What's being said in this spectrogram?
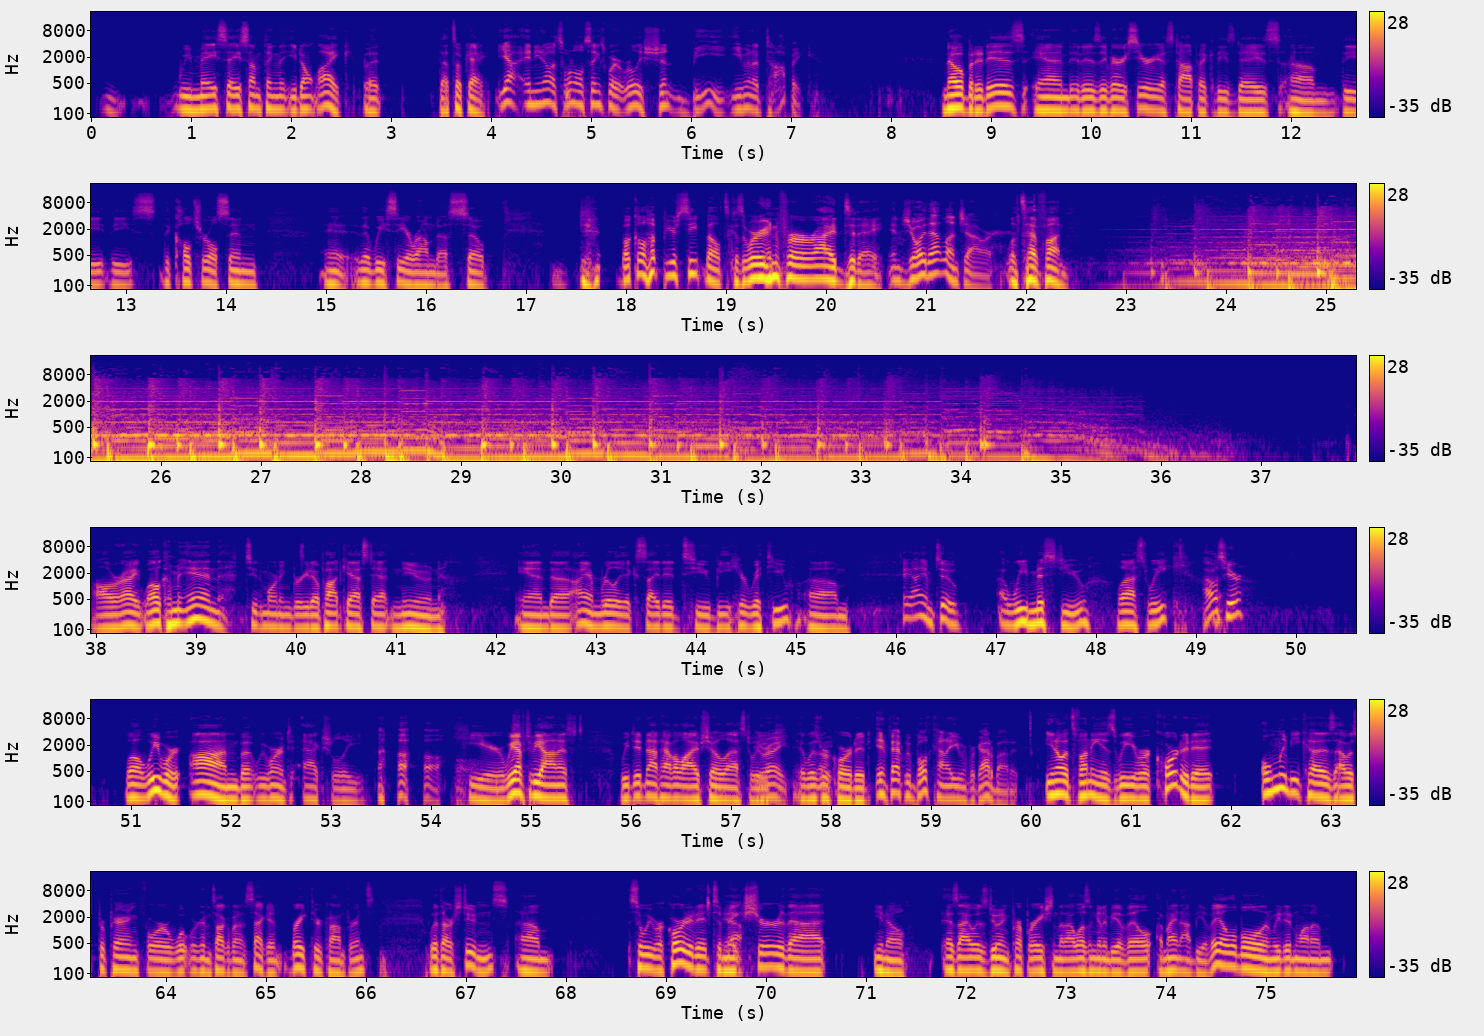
we may say something that you don't like, but that's okay. Yeah, and you know, it's one of those things where it really shouldn't be even a topic. No, but it is, and it is a very serious topic these days. Um, the the the cultural sin uh, that we see around us. So. Buckle up your seatbelts because we're in for a ride today. Enjoy that lunch hour. Let's have fun. All right, welcome in to the Morning Burrito Podcast at noon, and uh, I am really excited to be here with you. Um, Hey, I am too. uh, we missed you last week. I was here. Well, we were on, but we weren't actually here. We have to be honest. We did not have a live show last week. You're right. It was Right. recorded. In fact, we both kind of even forgot about it. You know what's funny is we recorded it only because I was preparing for what we're going to talk about in a second, breakthrough conference with our students. Um, so we recorded it to Yeah. make sure that you know, as I was doing preparation, that I wasn't going to be avail. I might not be available, and we didn't want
